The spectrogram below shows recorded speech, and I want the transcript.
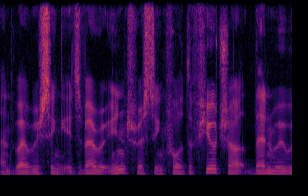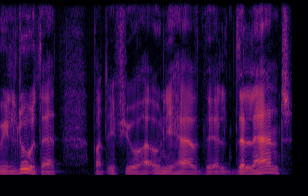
and where we think it's very interesting for the future, then we will do that. But if you only have the, the land,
